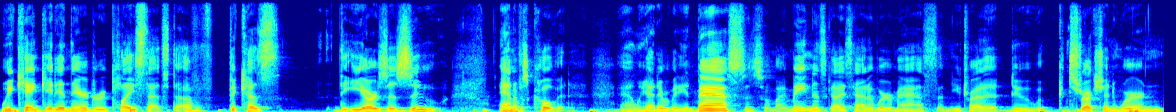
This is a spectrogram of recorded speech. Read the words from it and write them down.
We can't get in there to replace that stuff because the ER is a zoo, and it was COVID." And we had everybody in masks and so my maintenance guys had to wear masks and you try to do construction wearing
